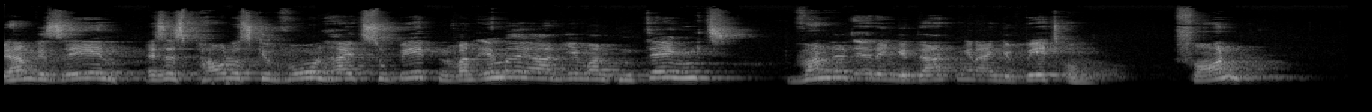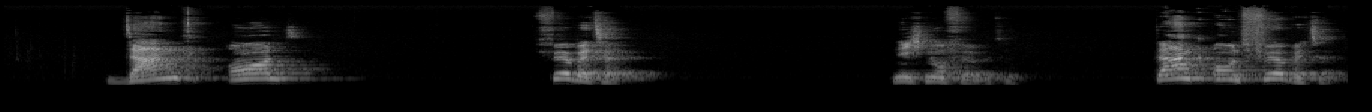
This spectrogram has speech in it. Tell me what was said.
Wir haben gesehen, es ist Paulus Gewohnheit zu beten. Wann immer er an jemanden denkt, wandelt er den Gedanken in ein Gebet um. Von Dank und Fürbitte. Nicht nur Fürbitte. Dank und Fürbitte.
